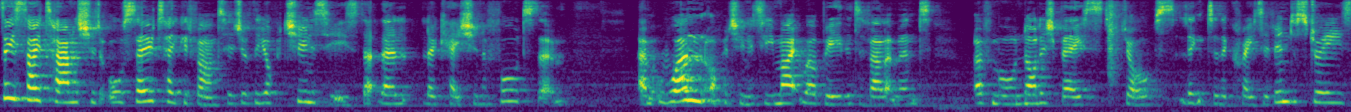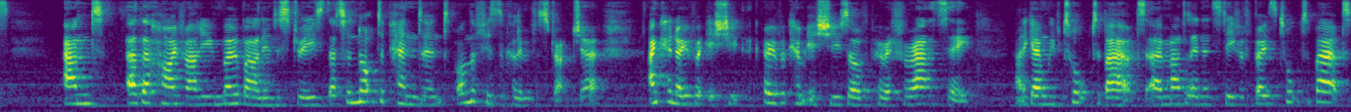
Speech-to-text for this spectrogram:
Seaside towns should also take advantage of the opportunities that their location affords them. Um, one opportunity might well be the development of more knowledge-based jobs linked to the creative industries and other high-value mobile industries that are not dependent on the physical infrastructure and can over issue, overcome issues of peripherality. And again, we've talked about, uh, Madeleine and Steve have both talked about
